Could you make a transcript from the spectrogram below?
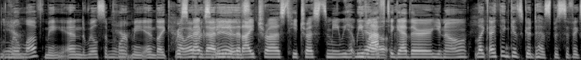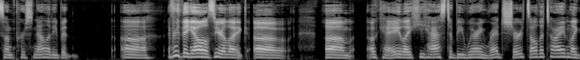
Yeah. will love me and will support me and like however Respects that me, is that I trust. He trusts me. We we Yeah. laugh together. You know. like I think it's good to have specifics on personality, but uh everything else you're like, uh um okay, like he has to be wearing red shirts all the time. Like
